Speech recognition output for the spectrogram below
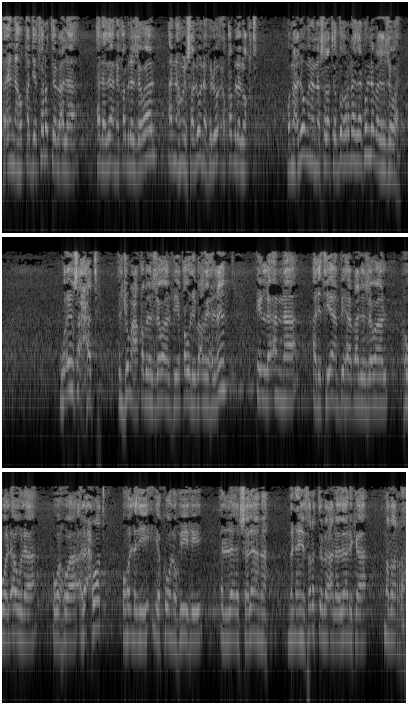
فإنه قد يترتب على الأذان قبل الزوال أنهم يصلون في قبل الوقت. ومعلوم أن صلاة الظهر لا تكون إلا بعد الزوال. وإن صحت الجمعة قبل الزوال في قول بعض أهل العلم إلا أن الاتيان بها بعد الزوال هو الأولى وهو الأحوط وهو الذي يكون فيه السلامة من أن يترتب على ذلك مضرة.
